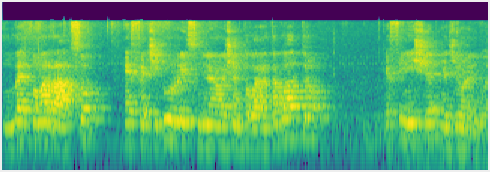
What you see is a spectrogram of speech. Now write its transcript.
Umberto Marrazzo, FC Turris 1944, che finisce nel girone 2.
